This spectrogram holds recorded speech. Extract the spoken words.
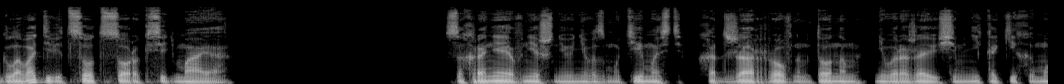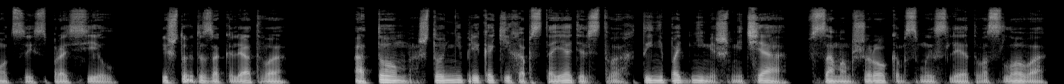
Глава 947 Сохраняя внешнюю невозмутимость, Хаджар ровным тоном, не выражающим никаких эмоций, спросил, «И что это за клятва?» «О том, что ни при каких обстоятельствах ты не поднимешь меча, в самом широком смысле этого слова,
